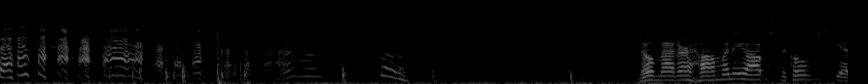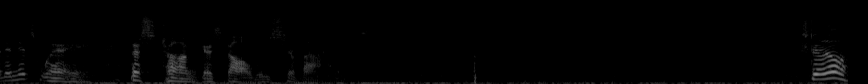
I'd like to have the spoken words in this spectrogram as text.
No matter how many obstacles get in its way, the strongest always survives. Still,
